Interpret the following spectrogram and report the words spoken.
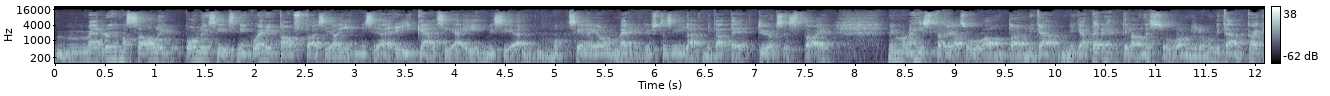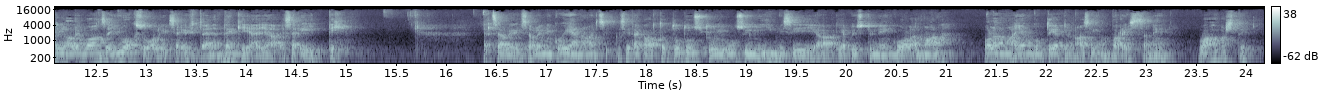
meidän ryhmässä oli, oli siis niin kuin eri taustaisia ihmisiä, eri ikäisiä ihmisiä, mutta siellä ei ollut merkitystä sillä, että mitä teet työksessä tai millainen historia sulla on tai mikä, mikä perhetilanne sulla on. Mitään, kaikilla oli vaan se juoksu oli se yhteinen tekijä ja se riitti. Et se oli, se oli niin kuin hienoa, että sitä kautta tutustui uusiin ihmisiin ja, ja pystyi niin kuin olemaan, olemaan jonkun tietyn asian parissa niin vahvasti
